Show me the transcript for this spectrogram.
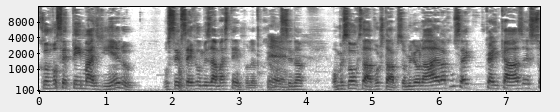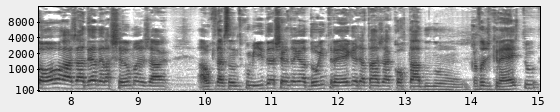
Quando você tem mais dinheiro, você consegue economizar mais tempo, né? Porque É. você não. Uma pessoa que, sabe, vou chutar, uma pessoa milionária, ela consegue ficar em casa e só a geladeira dela chama já o que tá precisando de comida, chega o entregador, entrega, já tá já cortado no cartão de crédito.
